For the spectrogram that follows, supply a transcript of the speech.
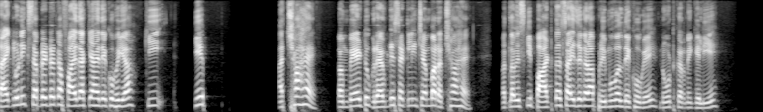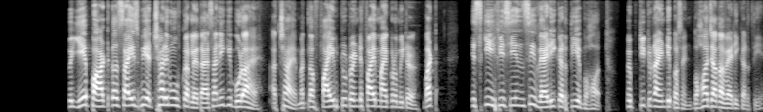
साइक्लोनिक सेपरेटर का फ़ायदा क्या है देखो भैया कि ये अच्छा है compare to gravity settling chamber अच्छा है। मतलब इसकी पार्टिकल साइज़ अगर आप रिमूवल देखोगे नोट करने के लिए तो ये पार्टिकल साइज़ भी अच्छा रिमूव कर लेता है। ऐसा नहीं कि बुरा है अच्छा है। मतलब 5 टू 25 माइक्रोमीटर बट इसकी इफिशियंसी वेरी करती है बहुत। 50 टू 90 परसेंट, बहुत ज़्यादा वेरी करती है।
